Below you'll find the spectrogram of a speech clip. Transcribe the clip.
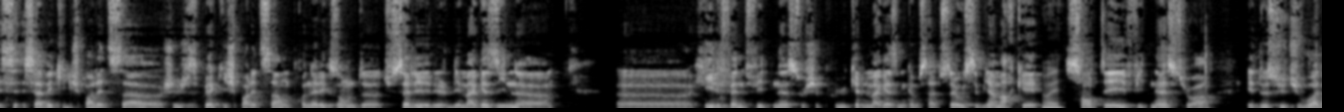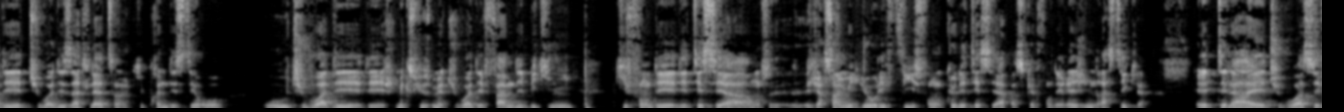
C'est avec qui que je parlais de ça. Euh, je, sais plus à qui je parlais de ça. On prenait l'exemple de, tu sais, les, les, magazines. Euh, euh, Health and Fitness ou je sais plus quel magazine comme ça, tu sais où c'est bien marqué santé et fitness, tu vois et dessus tu vois des tu vois des athlètes qui prennent des stéros ou tu vois des, des je m'excuse mais tu vois des femmes des bikinis qui font des, des TCA on, c'est un milieu où les filles font que des TCA parce qu'elles font des régimes drastiques. Et t'es là et tu vois ces,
